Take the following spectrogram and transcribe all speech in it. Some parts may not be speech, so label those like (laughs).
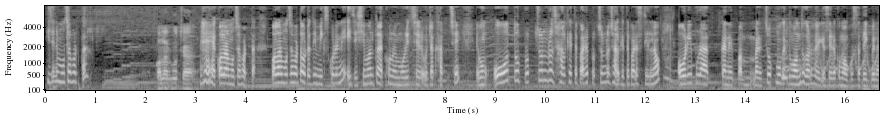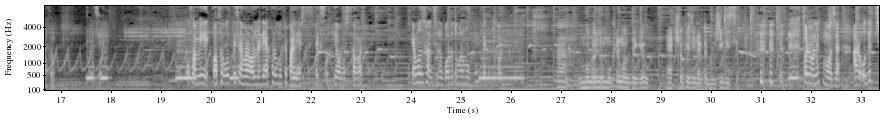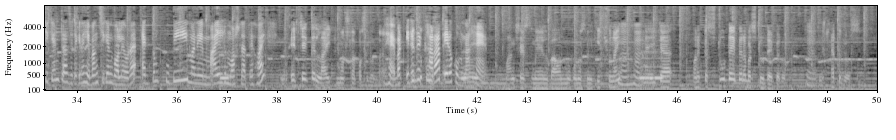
কি জানি মোচা ভর্তা? কলার মোচা। হ্যাঁ হ্যাঁ কলার মোচা ভর্তা। কলার মোচা ভর্তা ওটা দিয়ে মিক্স করে নিই। এই যে সীমান্ত এখন ওই মরিচের ওটা খাচ্ছে। এবং ও তো প্রচণ্ড ঝাল খেতে পারে প্রচণ্ড ঝাল খেতে পারে স্টিল নাও ওরই পুরা কানে মানে চোখ মুখ একদম অন্ধকার হয়ে গেছে এরকম অবস্থা দেখবেন এখন। এই উফ আমি কথা বলতেছি আমার অলরেডি এখনও মুখে পানি আসতেছে দেখছ কি অবস্থা আমার? কেমন ঝাল ছিল বলো তোমার মুখে? দেখতে পারো হ্যাঁ, মনে হইল মুখের মধ্যে কেউ একশো কেজির একটা ঘুষি দিচ্ছে (laughs) বাট অনেক মজা। আর ওদের চিকেনটা যেটা কিনা হেবাং চিকেন বলে ওরা একদম খুবই মানে মাইল্ড মশলাতে হয়। এর চাইতে লাইট মশলা না। হ্যাঁ বাট এটা যে খারাপ এরকম না হ্যাঁ। মাংসের স্মেল বা অন্য কোনো স্মেল কিচ্ছু নাই। মানে এটা অনেকটা স্টু টাইপের আবার স্টু টাইপের হুম। এত জোস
